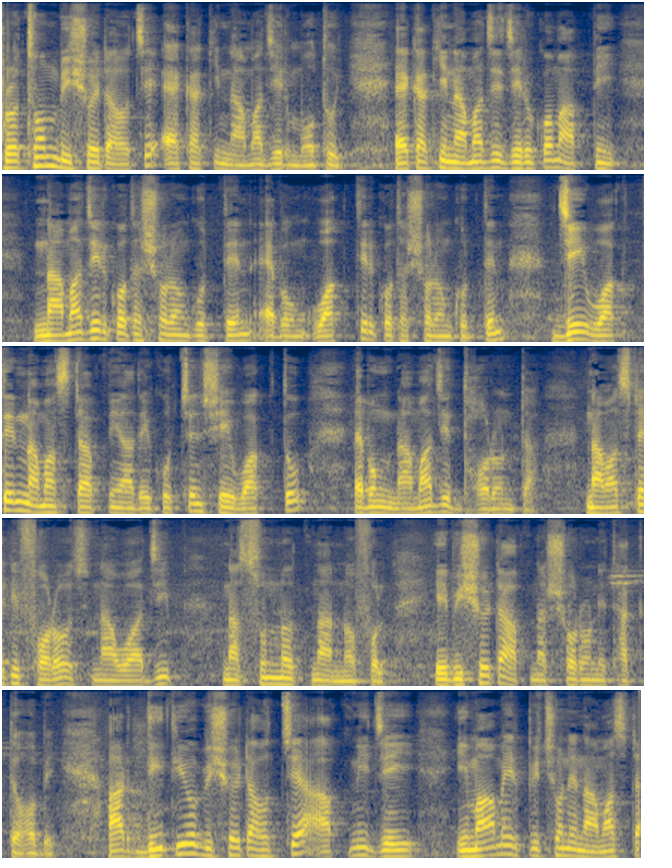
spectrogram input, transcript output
প্রথম বিষয়টা হচ্ছে একাকী নামাজের মতোই। একাকী নামাজে যেরকম আপনি নামাজের কথা স্মরণ করতেন এবং ওয়াক্তের কথা স্মরণ করতেন, যে ওয়াক্তের নামাজটা আপনি আদায় করছেন, সেই ওয়াক্ত এবং নামাজের ধরনটা। নামাজটা কি ফরজ, না ওয়াজিব, না সুন্নত, না নফল? এ বিষয়টা আপনার স্মরণে থাকতে হবে। আর দ্বিতীয় বিষয়টা হচ্ছে, আপনি যেই ইমামের পিছনে নামাজটা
